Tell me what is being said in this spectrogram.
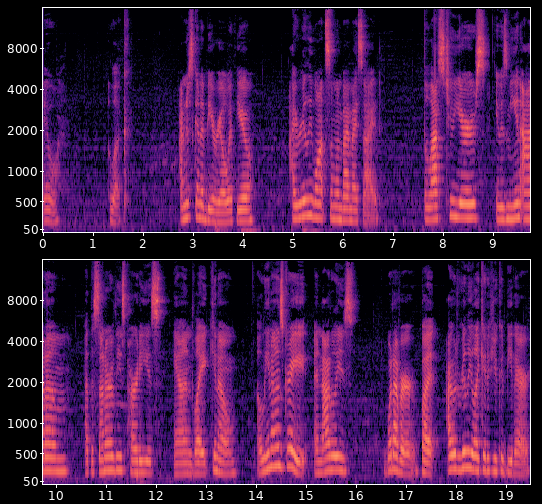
Ew. Look, I'm just gonna be real with you. I really want someone by my side. The last two years, it was me and Adam at the center of these parties, and like, you know, Alina is great and Natalie's whatever, but I would really like it if you could be there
